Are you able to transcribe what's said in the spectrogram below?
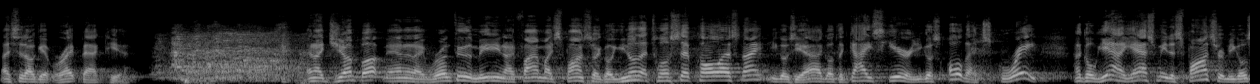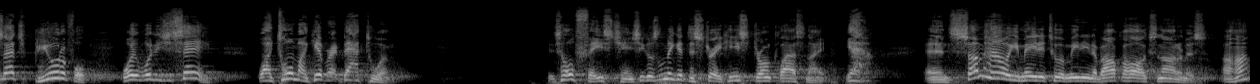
I said, I'll get right back to you. And I jump up, man, and I run through the meeting. and I find my sponsor. I go, you know that 12 step call last night? He goes, yeah. I go, the guy's here. He goes, oh, that's great. I go, yeah, he asked me to sponsor him. He goes, that's beautiful. What, what did you say? Well, I told him I'd get right back to him. His whole face changed. He goes, let me get this straight. He's drunk last night. Yeah. And somehow he made it to a meeting of Alcoholics Anonymous. Uh huh.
